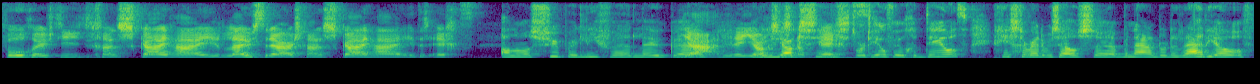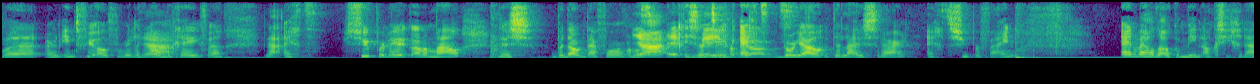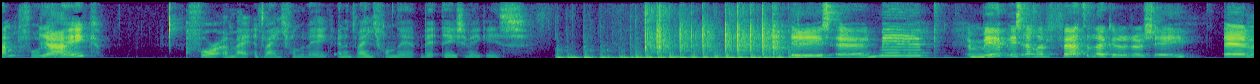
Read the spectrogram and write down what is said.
Volgers die gaan sky high, luisteraars gaan sky high. Het is echt... Allemaal super lieve, leuke ja, die reacties, reacties. zijn ook echt... Het wordt heel veel gedeeld. Gisteren werden we zelfs eh benaderd door de radio of we er een interview over willen Ja. komen geven. Nou, echt super leuk allemaal. Dus bedankt daarvoor. Want Ja, echt is mega natuurlijk bedankt. echt door jou, de luisteraar. Echt super fijn. En wij hadden ook een winactie gedaan vorige Ja. week. Voor een het wijntje van de week. En het wijntje van de, we- deze week is... is een MIP. Een MIP is echt een vette lekkere rosé. En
